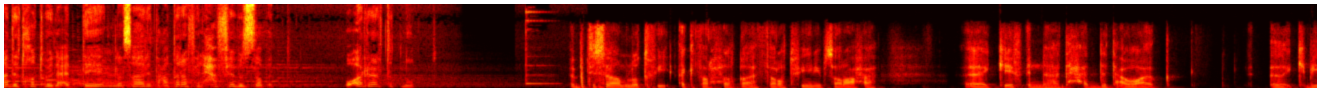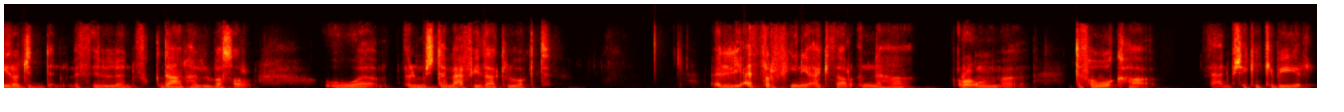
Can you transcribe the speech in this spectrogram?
أخدت خطوة لقدام لصارت على طرف الحفة بالضبط وقررت تنط. ابتسام لطفي أكثر حلقة أثرت فيني بصراحة آه، كيف إنها تحدت عوائق آه، كبيرة جدا مثل فقدانها للبصر والمجتمع في ذاك الوقت. اللي أثر فيني أكثر إنها رغم تفوقها يعني بشكل كبير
